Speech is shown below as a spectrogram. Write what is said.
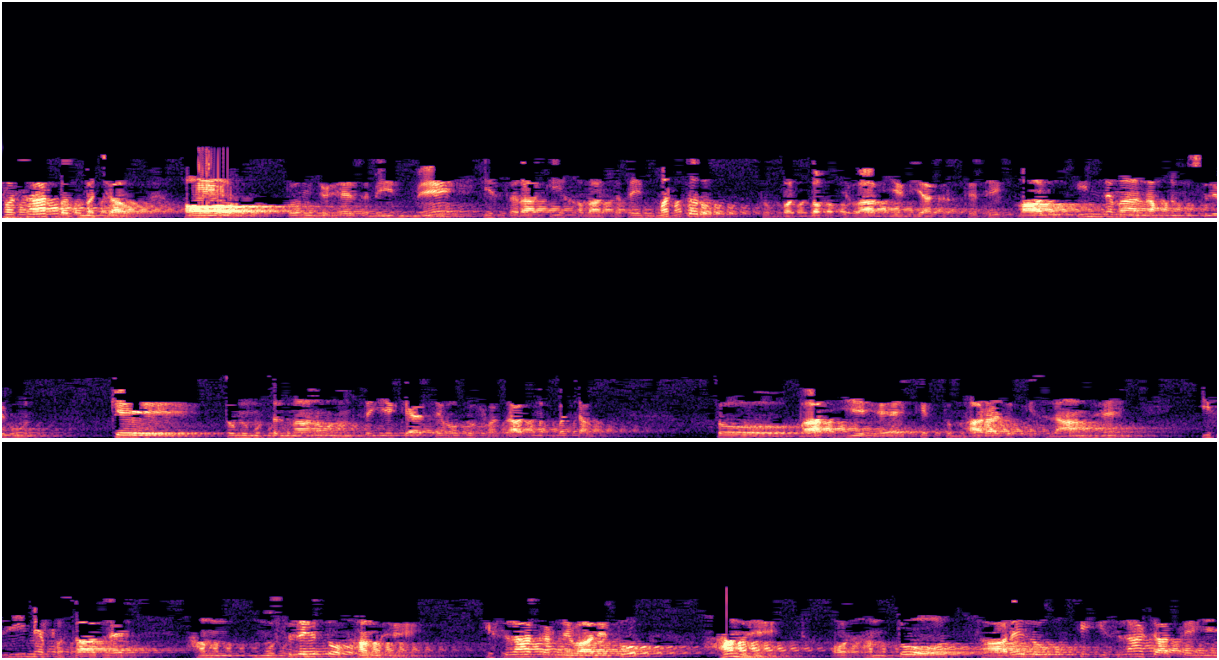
فساد مت مچاؤ اور تم جو ہے زمین میں اس طرح کی خواستیں مت کرو۔ تو بد جواب یہ دیا کرتے تھے آلو ان نحن مسلمون کہ تم مسلمانوں ہم سے یہ کہتے ہو کہ فساد مت بچاؤ تو بات یہ ہے کہ تمہارا جو اسلام ہے، اسی میں فساد ہے۔ ہم مسلح تو ہم ہیں۔ اصلاح کرنے والے تو ہم ہیں۔ اور ہم تو سارے لوگوں کی اصلاح چاہتے ہیں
